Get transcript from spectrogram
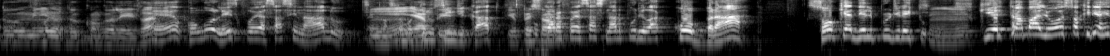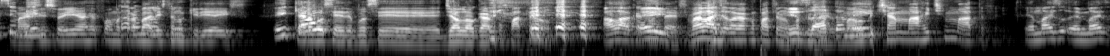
Do menino do congolês lá? É, o congolês que foi assassinado. Sim, Nós estamos aqui no sindicato. e o o, pessoal- cara foi assassinado por ir lá cobrar só o que é dele por direito. Sim. Que ele trabalhou só queria receber. Mas isso aí a reforma O cara trabalhista matou. não queria isso. Então- Que era você, você dialogar com o patrão. Olha lá o que É acontece. Vai lá dialogar com o patrão. Exatamente. O maluco te amarra e te mata, filho. É mais, é mais.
